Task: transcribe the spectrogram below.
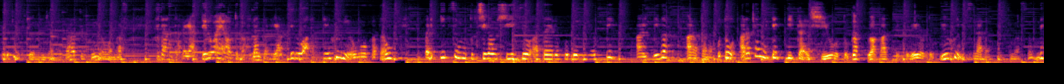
けると非常にいいんじゃないかなというふうに思います。普段からやってるわよとか普段からやってるわっていうふうに思う方をぱりいつもと違う刺激を与えることによって相手があなたのことを改めて理解しようとか分かってくれようというふうにつながってきますので、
